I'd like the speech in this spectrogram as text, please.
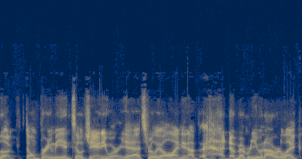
look, don't bring me until January. Yeah, that's really all I need. I, I remember you and I were like,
